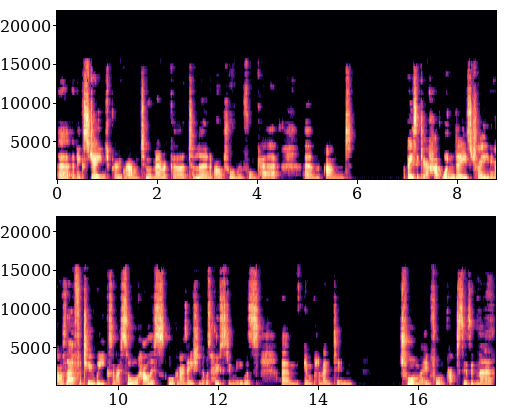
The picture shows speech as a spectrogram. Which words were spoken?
uh, an exchange program to America to learn about trauma informed care. Um, and basically, I had one day's training. I was there for two weeks and I saw how this organisation that was hosting me was um, implementing trauma informed practices in their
